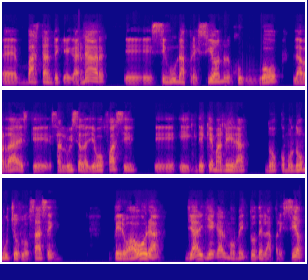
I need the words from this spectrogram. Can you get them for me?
eh, bastante que ganar, eh, sin una presión jugó. La verdad es que San Luis se la llevó fácil y de qué manera, ¿no? Como no muchos los hacen. Pero ahora ya llega el momento de la presión.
